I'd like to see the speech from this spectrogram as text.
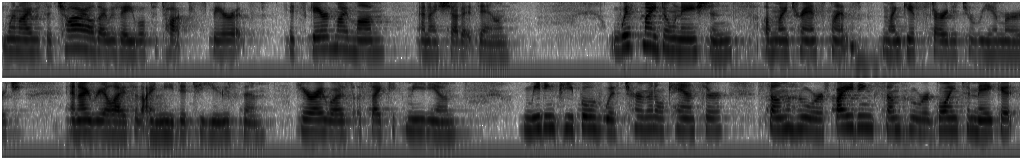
when I was a child, I was able to talk to spirits. It scared my mom, and I shut it down. With my donations of my transplants, my gifts started to reemerge, and I realized that I needed to use them. Here I was, a psychic medium, meeting people with terminal cancer, some who were fighting, some who were going to make it,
